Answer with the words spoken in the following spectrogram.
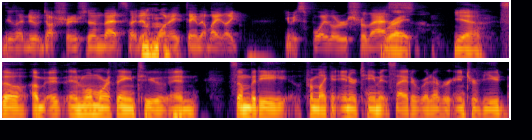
because I knew Doctor Strange was in that, so I didn't Mhm. want anything that might like give me spoilers for that. Right. Yeah. So, um, and one more thing too, and somebody from like an entertainment site or whatever interviewed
